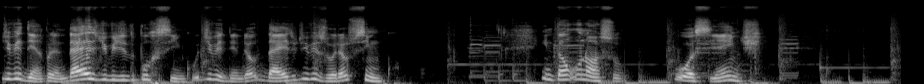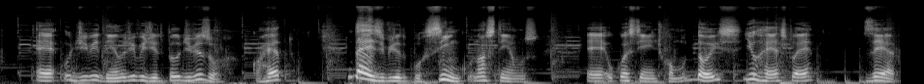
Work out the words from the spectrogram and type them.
Dividendo, por exemplo, 10 dividido por 5. O dividendo é o 10 e o divisor é o 5. Então, o nosso quociente é o dividendo dividido pelo divisor, correto? 10 dividido por 5, nós temos é, o quociente como 2 e o resto é 0.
